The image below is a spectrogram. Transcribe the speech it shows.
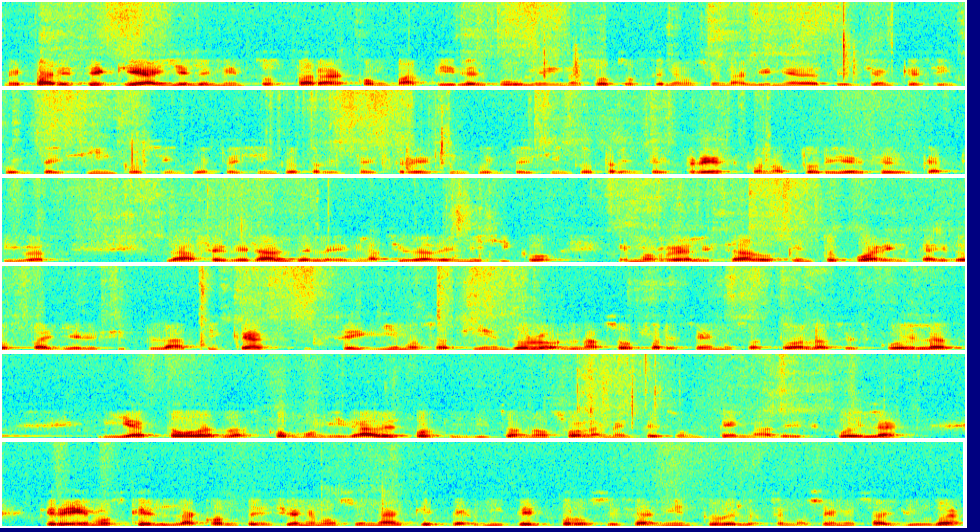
Me parece que hay elementos para combatir el bullying. Nosotros tenemos una línea de atención que es 55 55 33 55 33 con autoridades educativas la federal en la Ciudad de México. Hemos realizado 142 talleres y pláticas, seguimos haciéndolo, las ofrecemos a todas las escuelas y a todas las comunidades, porque insisto, no solamente es un tema de escuelas, Creemos que la contención emocional que permite el procesamiento de las emociones ayuda,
